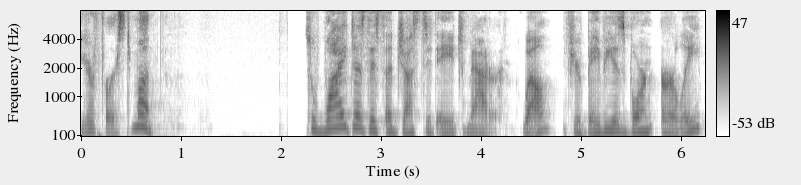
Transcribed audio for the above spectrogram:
your first month. So why does this adjusted age matter? Well, if your baby is born early,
